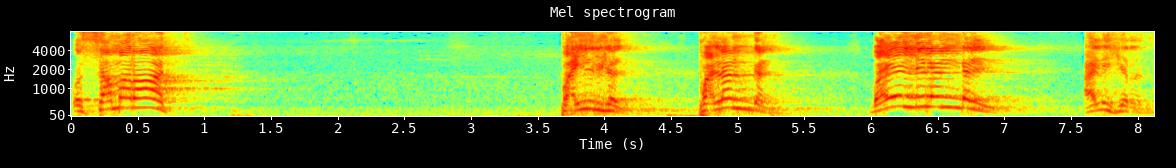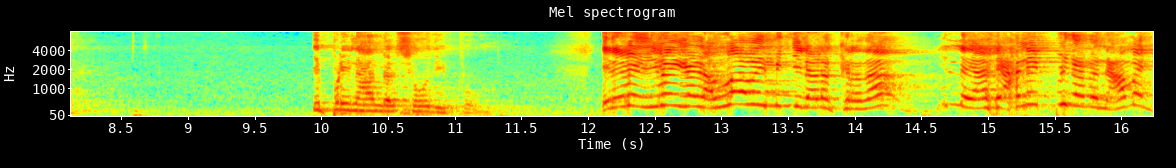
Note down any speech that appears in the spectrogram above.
சமராத். பயிர்கள் பழங்கள் வயல் நிலங்கள் அழிகிறது. இப்படி நாங்கள் சோதிப்போம். எனவே இவைகள் அல்லாவை மிஞ்சி நடக்கிறதா? இல்லை அதை அனுப்பினவன் அவன்.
